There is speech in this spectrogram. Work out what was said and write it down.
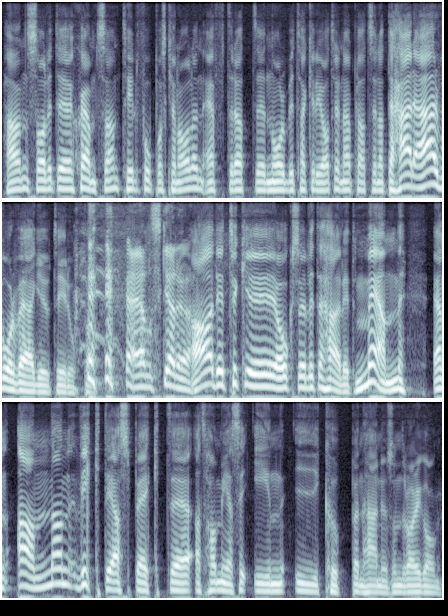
han sa lite skämtsamt till Fotbollskanalen efter att eh, Norby tackade ja till den här platsen att det här är vår väg ut i Europa. jag älskar det. Ja, det tycker jag också är lite härligt. Men en annan viktig aspekt eh, att ha med sig in i kuppen här nu som drar igång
